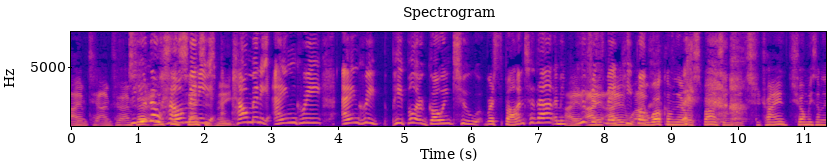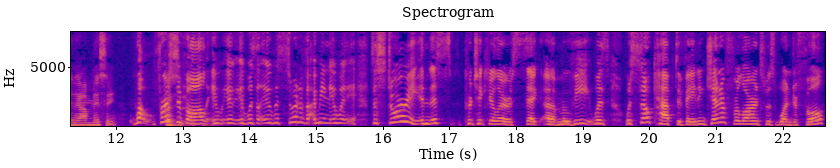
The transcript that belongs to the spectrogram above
I am. T- I'm, I'm Do you know how many me. how many angry angry people are going to respond to that? I mean, I, you just I, make I, people. I welcome their response and sh- try and show me something that I'm missing. Well, first of all, it, it, it was it was sort of. I mean, it was the story in this particular seg, uh, movie was was so captivating. Jennifer Lawrence was wonderful.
